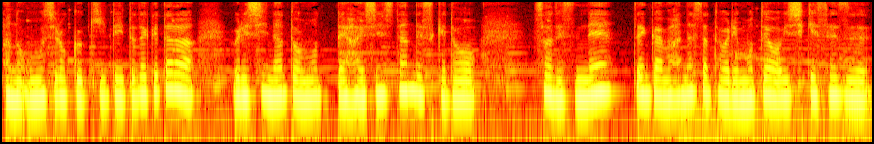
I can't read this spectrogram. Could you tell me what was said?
あの面白く聞いていただけたら嬉しいなと思って配信したんですけどそうですね。前回も話した通りモテを意識せず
